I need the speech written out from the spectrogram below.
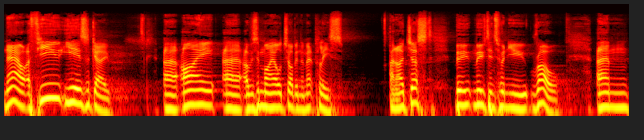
Now, a few years ago, uh, I, uh, I was in my old job in the Met Police and I just moved into a new role. Um,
